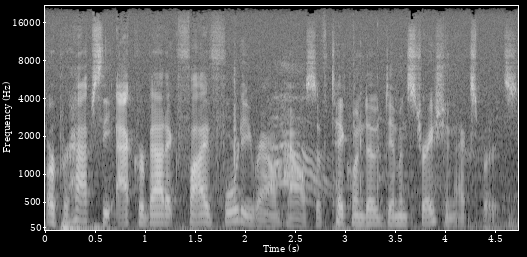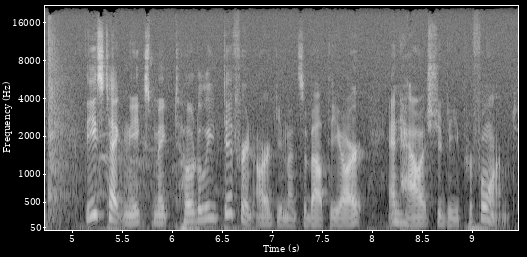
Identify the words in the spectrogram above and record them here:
or perhaps the acrobatic 540 roundhouse of Taekwondo demonstration experts. These techniques make totally different arguments about the art and how it should be performed.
